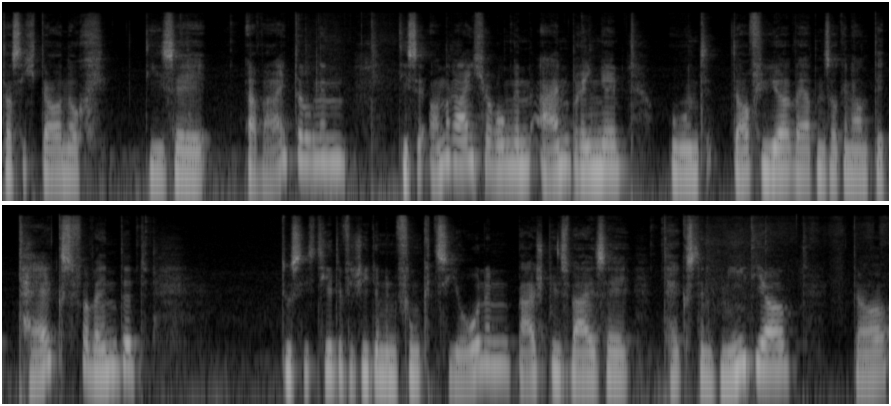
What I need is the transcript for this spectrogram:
dass ich da noch diese Erweiterungen, diese Anreicherungen einbringe und dafür werden sogenannte Tags verwendet. Du siehst hier die verschiedenen Funktionen, beispielsweise Text and Media. Da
